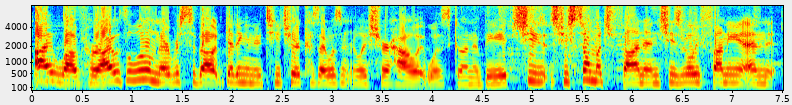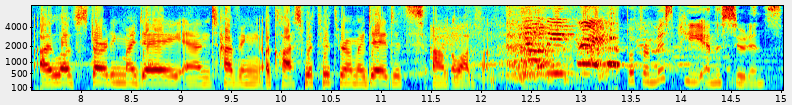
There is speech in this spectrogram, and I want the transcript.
I love her. I was a little nervous about getting a new teacher because I wasn't really sure how it was going to be. She, she's so much fun and she's really funny and I love starting my day and having a class with her throughout my day. It's um, a lot of fun. But for Miss P and the students,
